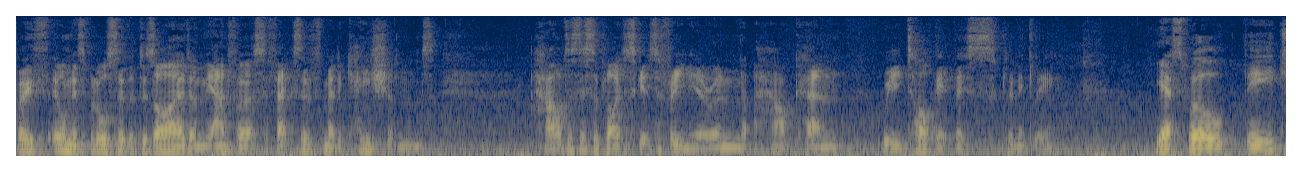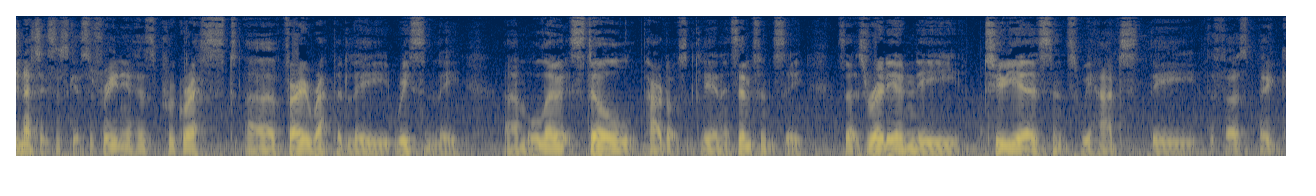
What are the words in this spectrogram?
both illness but also the desired and the adverse effects of medications. How does this apply to schizophrenia and how can we target this clinically? Yes, well, the genetics of schizophrenia has progressed uh, very rapidly recently, um, although it's still paradoxically in its infancy. So it's really only two years since we had the the first big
